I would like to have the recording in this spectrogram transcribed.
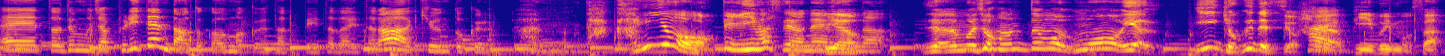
えーとでもじゃあ「プリテンダー」とかうまく歌っていただいたらキュンとくる。高いよ。て言いますよねいやみんな。じゃあもうちょ本当もうもういやいい曲ですよ、はい。それは PV もさ、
